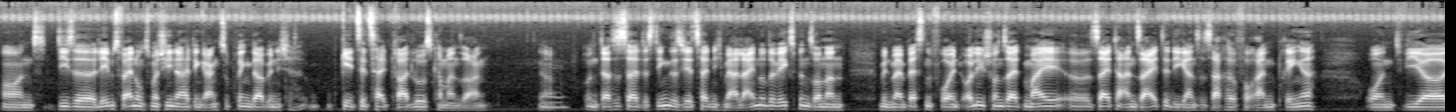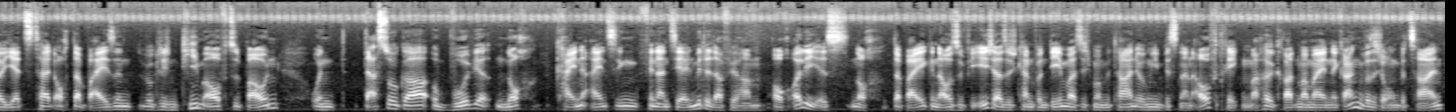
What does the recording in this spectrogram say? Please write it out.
Und diese Lebensveränderungsmaschine halt in Gang zu bringen, da bin ich, geht's jetzt halt gerade los, kann man sagen. Ja. Mhm. Und das ist halt das Ding, dass ich jetzt halt nicht mehr allein unterwegs bin, sondern mit meinem besten Freund Olli schon seit Mai äh, Seite an Seite die ganze Sache voranbringe. Und wir jetzt halt auch dabei sind, wirklich ein Team aufzubauen. Und das sogar, obwohl wir noch keine einzigen finanziellen Mittel dafür haben. Auch Olli ist noch dabei, genauso wie ich. Also ich kann von dem, was ich momentan irgendwie ein bisschen an Aufträgen mache, gerade mal meine Krankenversicherung bezahlen.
